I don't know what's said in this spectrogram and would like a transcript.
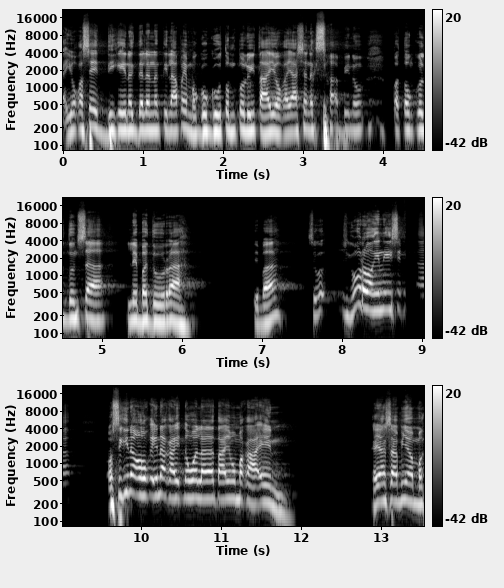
kayo kasi di kayo nagdala ng tilapay, magugutom tuloy tayo. Kaya siya nagsabi no, patungkol dun sa lebadura. Di ba? Siguro, siguro ang iniisip niya, o sige na, okay na kahit na wala na tayong makain. Kaya sabi niya, mag,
